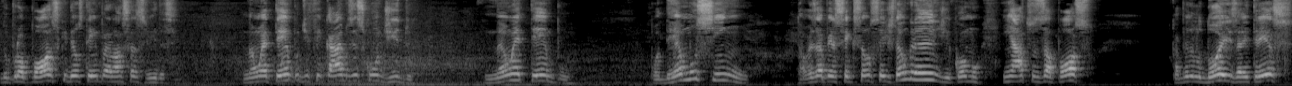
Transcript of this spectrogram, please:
do propósito que Deus tem para nossas vidas. Não é tempo de ficarmos escondidos. Não é tempo. Podemos sim. Talvez a perseguição seja tão grande como em Atos dos Apóstolos, capítulo 2, ali 3,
